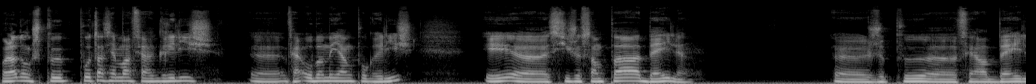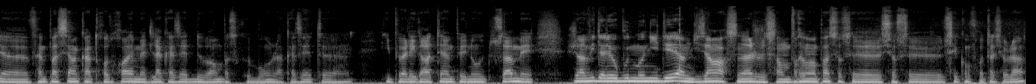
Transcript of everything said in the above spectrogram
voilà, donc je peux potentiellement faire Grealish, enfin Aubameyang pour Grealish, et si je sens pas Bale, euh, je peux euh, faire Bale, euh, enfin passer en 4-3-3 et mettre la casette devant parce que bon, la casette, il peut aller gratter un péno, tout ça, mais j'ai envie d'aller au bout de mon idée en me disant Arsenal, je le sens vraiment pas sur, ce- sur ce- ces confrontations-là.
